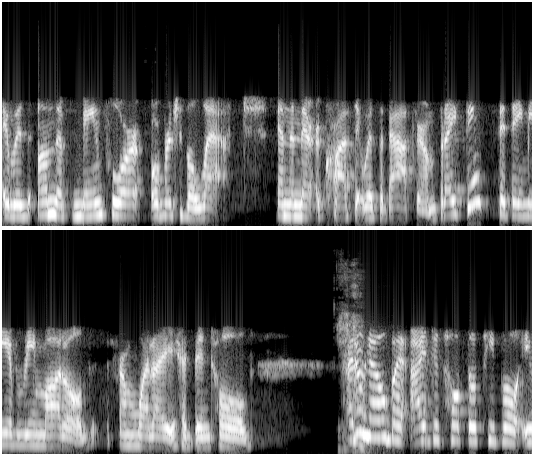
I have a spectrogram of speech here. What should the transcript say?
It was on the main floor over to the left, and then there across it was the bathroom. But I think that they may have remodeled from what I had been told. I don't know, but I just hope those people. It,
